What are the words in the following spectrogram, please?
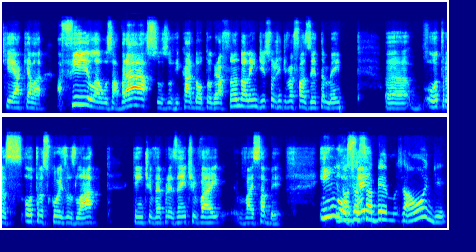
que é aquela a fila, os abraços, o Ricardo autografando, além disso, a gente vai fazer também uh, outras, outras coisas lá. Quem tiver presente vai, vai saber. Em Nós já sabemos aonde?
